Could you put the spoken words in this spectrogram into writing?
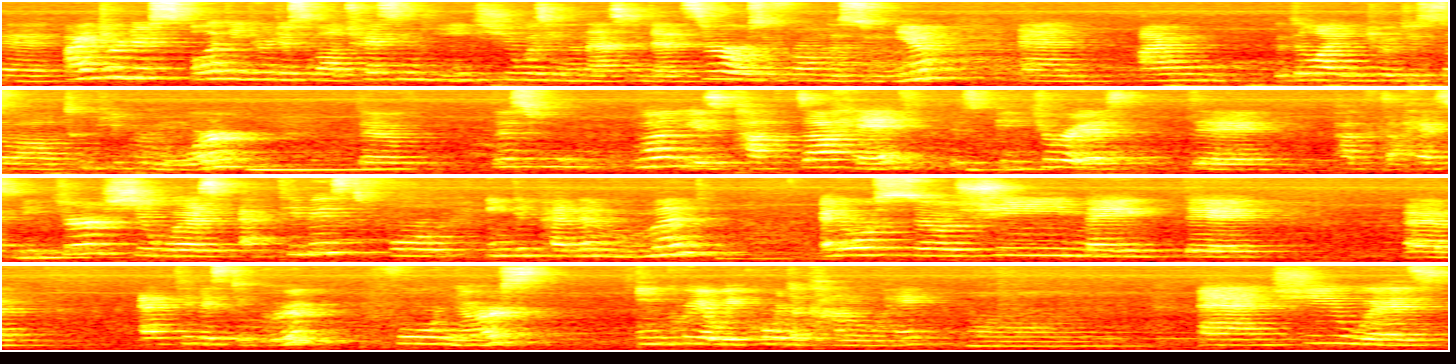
Uh, I introduced, I'd like to introduce about Seung Hee. She was international dancer, also from the Sunya. And I would like to introduce about two people more. The, this one is Park. This picture is the Park picture. She was activist for independent movement, and also she made the um, activist group for nurse. In Korea, we call the Kanuhe. Oh. And she was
